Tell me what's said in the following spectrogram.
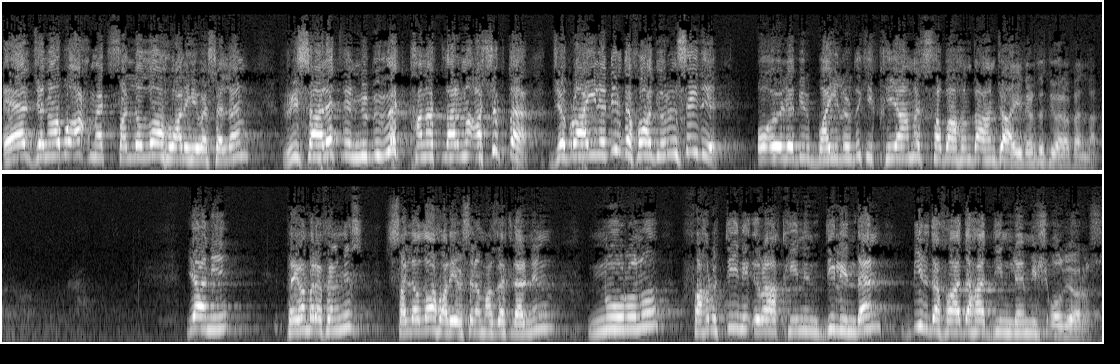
Eğer Cenab-ı Ahmet sallallahu aleyhi ve sellem risalet ve nübüvvet kanatlarını açıp da Cebrail'e bir defa görünseydi o öyle bir bayılırdı ki kıyamet sabahında anca ayılırdı diyor efendiler. Yani Peygamber Efendimiz sallallahu aleyhi ve sellem hazretlerinin nurunu Fahruddin Iraki'nin dilinden bir defa daha dinlemiş oluyoruz.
